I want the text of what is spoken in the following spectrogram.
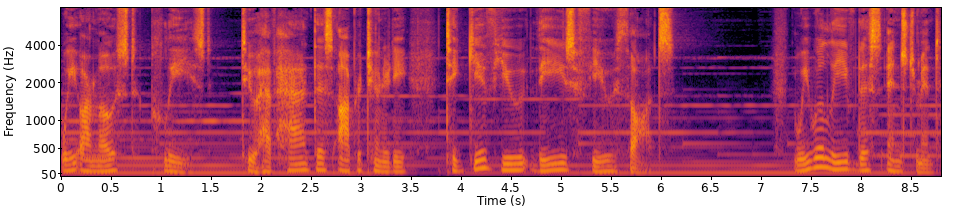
We are most pleased to have had this opportunity to give you these few thoughts we will leave this instrument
